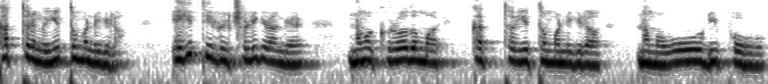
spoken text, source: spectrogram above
கத்தருங்க யுத்தம் பண்ணுகிறான் எகிப்தியர்கள் சொல்லுகிறாங்க நமக்கு ரோதமாக கத்தர் யுத்தம் பண்ணுகிறா நம்ம ஓடி போவோம்.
